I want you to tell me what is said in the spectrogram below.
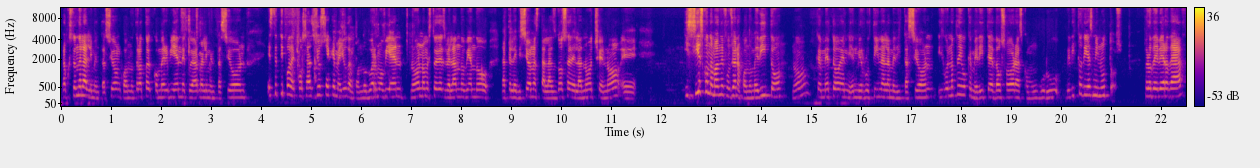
la cuestión de la alimentación, cuando trato de comer bien, de cuidar mi alimentación, este tipo de cosas yo sé que me ayudan cuando duermo bien, ¿no? No me estoy desvelando viendo la televisión hasta las 12 de la noche, ¿no? Eh, y sí es cuando más me funciona, cuando medito, ¿no? Que meto en, mi rutina la meditación. Y digo, no te digo que medite dos horas como un gurú, medito diez minutos, pero de verdad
